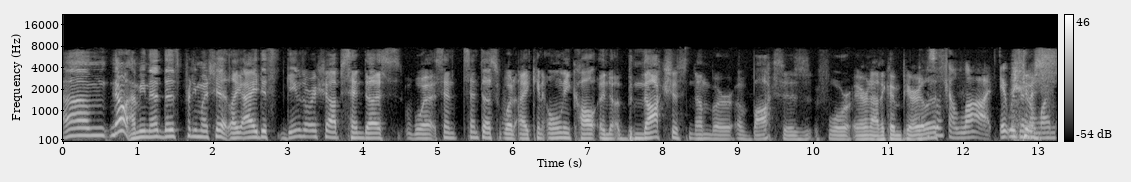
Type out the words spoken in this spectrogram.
um, no, I mean that that's pretty much it. Like I just Games Workshop sent us what sent sent us what I can only call an obnoxious number of boxes for Aeronautica Imperialis. It was like a lot. It was an It alarming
